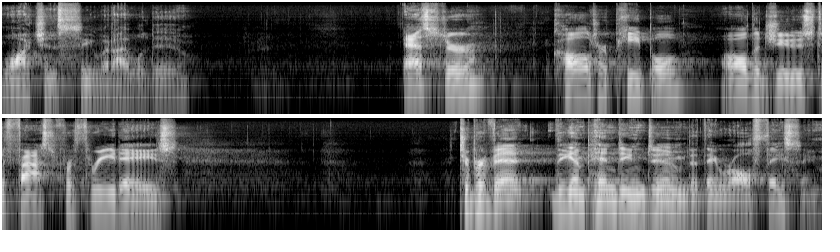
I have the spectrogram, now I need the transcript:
Watch and see what I will do. Esther called her people, all the Jews, to fast for three days to prevent the impending doom that they were all facing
